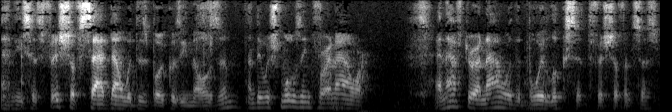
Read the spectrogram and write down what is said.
And he says Fishoff sat down with this boy because he knows him, and they were schmoozing for an hour. And after an hour, the boy looks at Fishoff and says,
